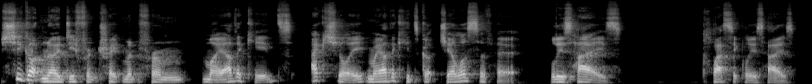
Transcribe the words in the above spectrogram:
She got no different treatment from my other kids. Actually, my other kids got jealous of her. Liz Hayes. Classic Liz Hayes.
